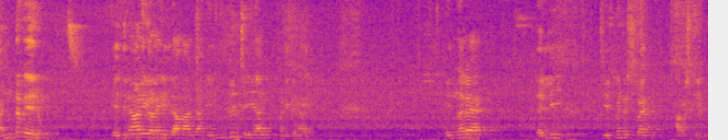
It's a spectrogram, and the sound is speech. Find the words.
രണ്ടുപേരും എതിരാളികളെ ഇല്ലാതാക്കാൻ എന്തും ചെയ്യാൻ പഠിക്കണമായിരുന്നു ഇന്നലെ ഡൽഹി ചീഫ് മിനിസ്റ്ററെ അറസ്റ്റ് ചെയ്തു.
